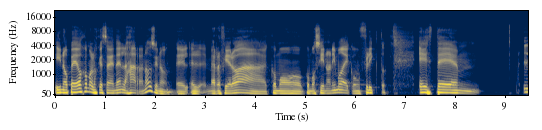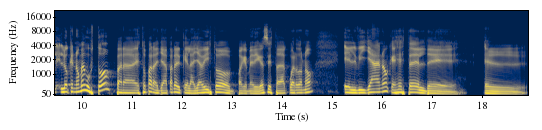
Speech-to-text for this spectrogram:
y no peos como los que se venden en la jarra, ¿no? Sino me refiero a como, como sinónimo de conflicto. Este lo que no me gustó, para esto para allá, para el que la haya visto, para que me diga si está de acuerdo o no, el villano, que es este, el de. El.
